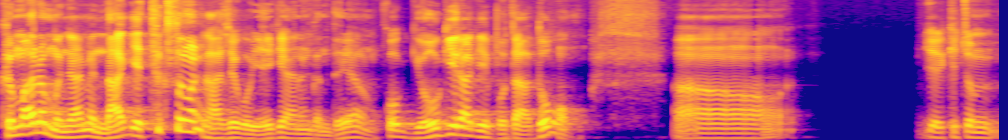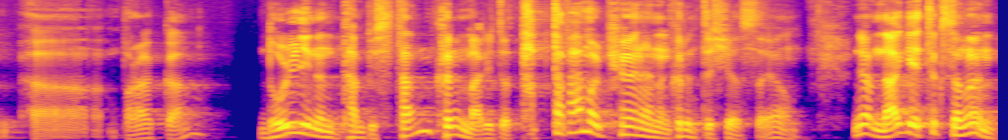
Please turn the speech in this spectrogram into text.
그 말은 뭐냐면 나귀의 특성을 가지고 얘기하는 건데요. 꼭 욕이라기보다도 어, 이렇게 좀 어, 뭐랄까 놀리는 듯한 비슷한 그런 말이죠. 답답함을 표현하는 그런 뜻이었어요. 왜냐하면 나귀의 특성은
